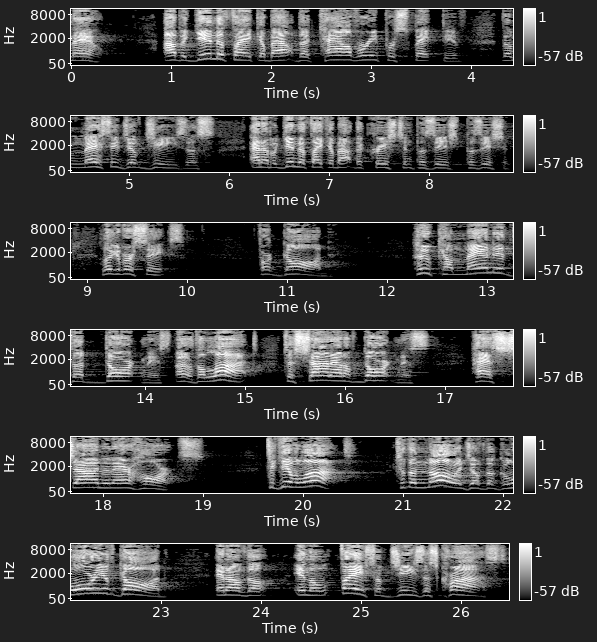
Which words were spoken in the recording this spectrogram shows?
Now, I begin to think about the Calvary perspective, the message of Jesus, and I begin to think about the Christian position. Look at verse 6. For God, who commanded the darkness, or the light, to shine out of darkness, has shined in our hearts to give light to the knowledge of the glory of God and of the in the face of Jesus Christ.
